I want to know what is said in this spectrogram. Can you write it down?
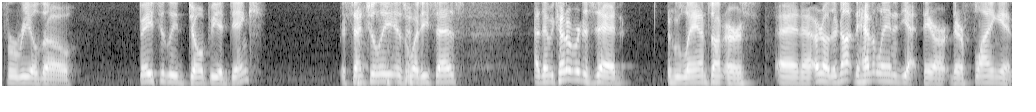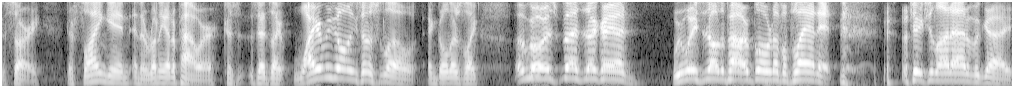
for real though, basically don't be a dink. Essentially, is what he says. And then we cut over to Zedd, who lands on Earth, and uh, or no, they're not. They haven't landed yet. They are. They're flying in. Sorry, they're flying in, and they're running out of power because Zedd's like, "Why are we going so slow?" And Goldar's like, "I'm going as fast as I can. We wasted all the power blowing up a planet. Takes a lot out of a guy."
